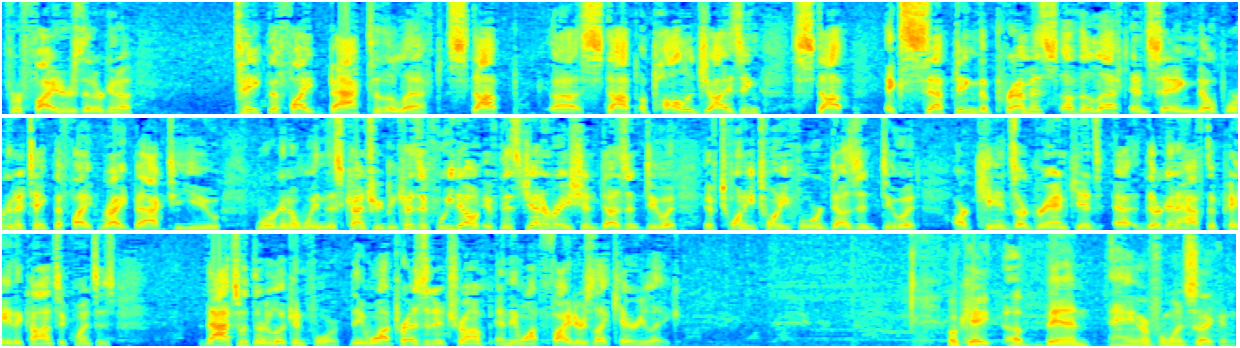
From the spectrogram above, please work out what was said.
for fighters that are going to take the fight back to the left. Stop uh, stop apologizing, stop accepting the premise of the left and saying, nope, we're going to take the fight right back to you. We're going to win this country. Because if we don't, if this generation doesn't do it, if 2024 doesn't do it, our kids, our grandkids, uh, they're going to have to pay the consequences. That's what they're looking for. They want President Trump and they want fighters like Kari Lake. Okay, uh, Ben, hang on for one second.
